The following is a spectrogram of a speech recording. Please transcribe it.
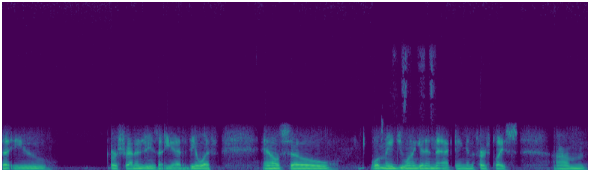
that you or strategies that you had to deal with, and also what made you want to get into acting in the first place. Um,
